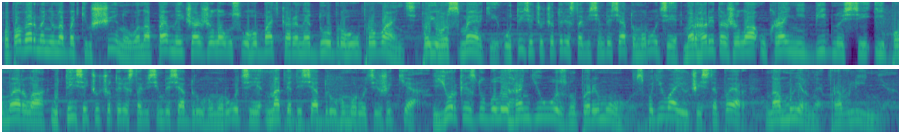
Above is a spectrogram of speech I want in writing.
По поверненню на батьківщину вона певний час жила у свого батька Рене Доброго у Прованці. По його смерті у 1480 році Маргарита жила у крайній бідності і померла у 1482 році на 52 році життя. Йорки здобули грандіозну перемогу, сподіваючись тепер на мирне правління.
